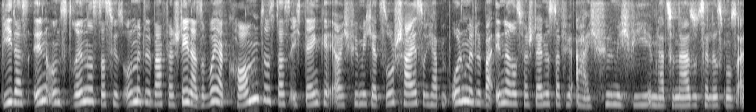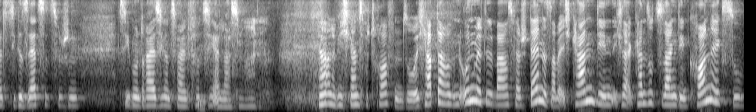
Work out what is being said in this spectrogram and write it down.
wie das in uns drin ist, dass wir es unmittelbar verstehen. Also woher kommt es, dass ich denke, oh, ich fühle mich jetzt so scheiße und ich habe ein unmittelbar inneres Verständnis dafür, ah, ich fühle mich wie im Nationalsozialismus, als die Gesetze zwischen 37 und 42 erlassen wurden. Ja, da bin ich ganz betroffen. So, ich habe da ein unmittelbares Verständnis, aber ich kann, den, ich kann sozusagen den Konnex, so,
